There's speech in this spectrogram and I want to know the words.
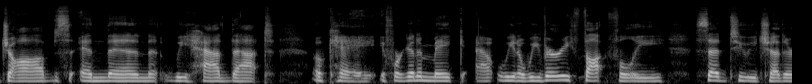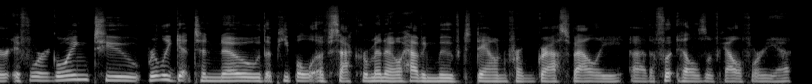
jobs, and then we had that okay, if we're going to make out, you know, we very thoughtfully said to each other, if we're going to really get to know the people of Sacramento, having moved down from Grass Valley, uh, the foothills of California,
